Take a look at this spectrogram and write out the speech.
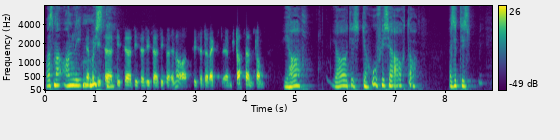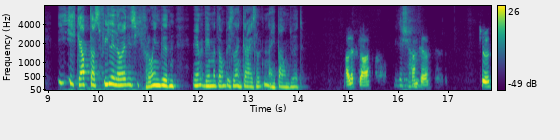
was man anlegen Ja, aber dieser, müsste? dieser, dieser, dieser, dieser Innenort, dieser direkt im Stadtzentrum. Ja, ja, das, der Hof ist ja auch da. Also das, ich, ich glaube, dass viele Leute sich freuen würden, wenn, wenn man da ein bisschen einen Kreisel reinbauen würde. Alles klar. Bitte schauen. Danke. Tschüss.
